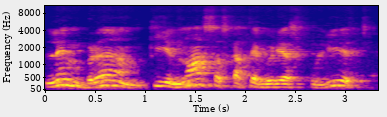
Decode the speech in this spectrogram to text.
Lembrando que nossas categorias políticas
